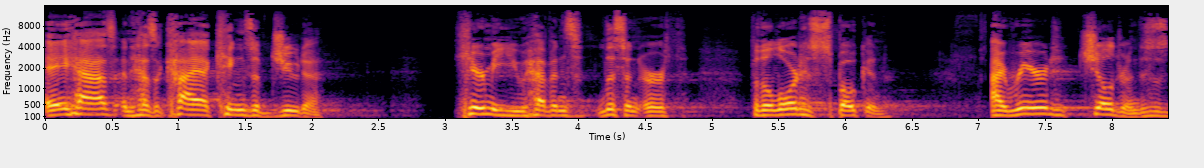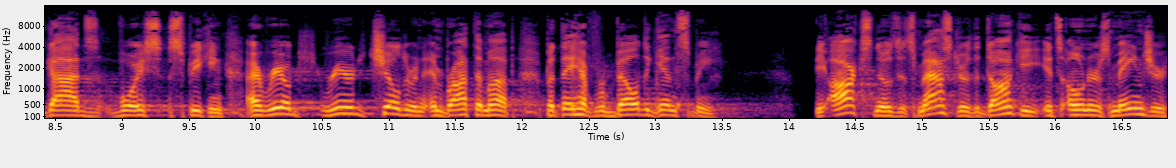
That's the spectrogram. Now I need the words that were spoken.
Ahaz, and Hezekiah, kings of Judah. Hear me, you heavens. Listen, earth. For the Lord has spoken. I reared children. This is God's voice speaking. I reared, reared children and brought them up, but they have rebelled against me. The ox knows its master, the donkey its owner's manger,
